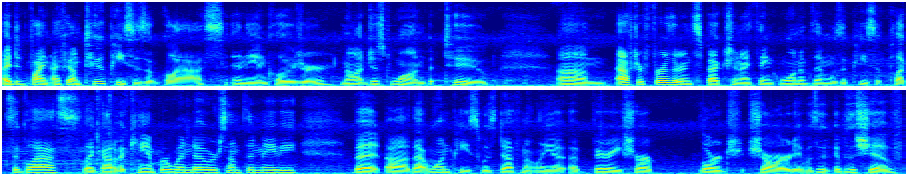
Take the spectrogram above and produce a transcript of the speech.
I did find, I found two pieces of glass in the enclosure, not just one, but two. Um, after further inspection, I think one of them was a piece of plexiglass, like out of a camper window or something maybe. But uh, that one piece was definitely a, a, very sharp, large shard. It was a, it was a shiv.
